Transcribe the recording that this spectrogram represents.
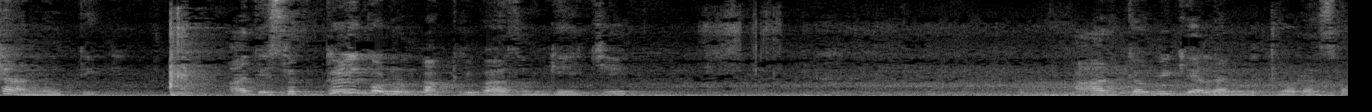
छान होती. आधी सगळीकडून भाकरी भाजून घ्यायची. आर कमी केला मी थोडासा.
